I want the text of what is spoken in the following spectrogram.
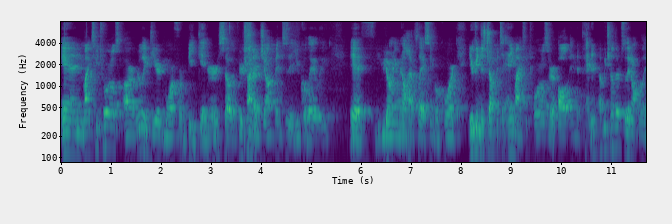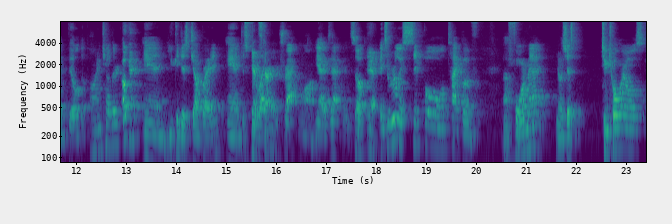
And my tutorials are really geared more for beginners. So if you're trying to jump into the ukulele, if you don't even know how to play a single chord, you can just jump into any of my tutorials. They're all independent of each other, so they don't really build upon each other. Okay. And you can just jump right in and just feel Get like started. you're tracking along. Yeah, exactly. So Yeah. it's a really simple type of uh, format. You know, it's just tutorials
